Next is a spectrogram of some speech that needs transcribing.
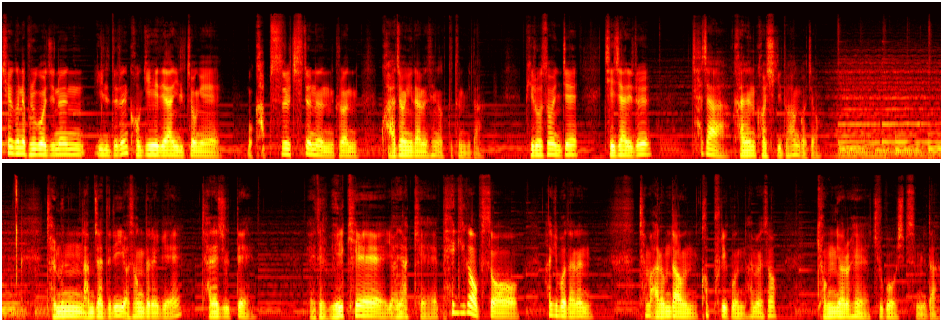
최근에 불거지는 일들은 거기에 대한 일종의 뭐 값을 치르는 그런 과정이라는 생각도 듭니다. 비로소 이제 제자리를 찾아가는 것이기도 한 거죠. 젊은 남자들이 여성들에게 잘해줄 때 애들 왜 이렇게 연약해 패기가 없어 하기보다는 참 아름다운 커플이군 하면서 격려를 해 주고 싶습니다.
